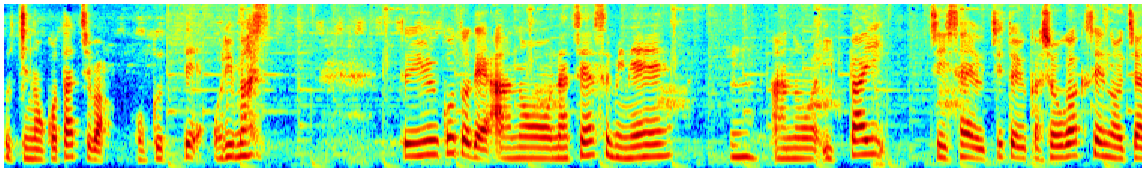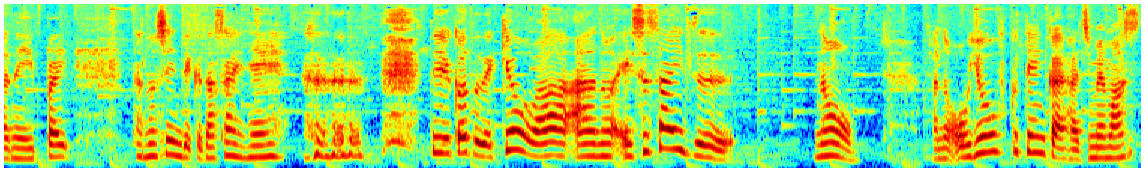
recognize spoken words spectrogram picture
うちの子たちは送っております。ということで、あの、夏休みね、うん、あの、いっぱい小さいうちというか小学生のうちはね、いっぱい楽しんでくださいね。ということで今日はあの S サイズのあのお洋服展開始めます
